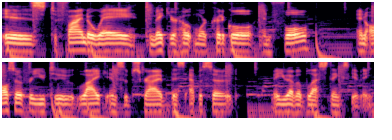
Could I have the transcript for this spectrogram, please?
is to find a way to make your hope more critical and full, and also for you to like and subscribe this episode. May you have a blessed Thanksgiving.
